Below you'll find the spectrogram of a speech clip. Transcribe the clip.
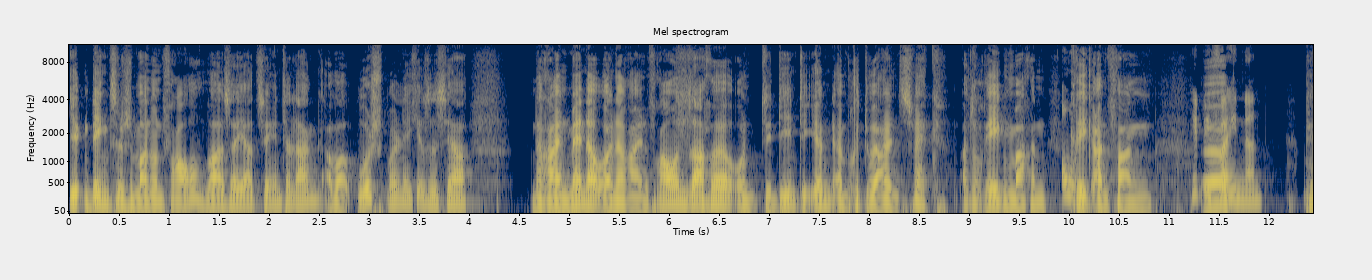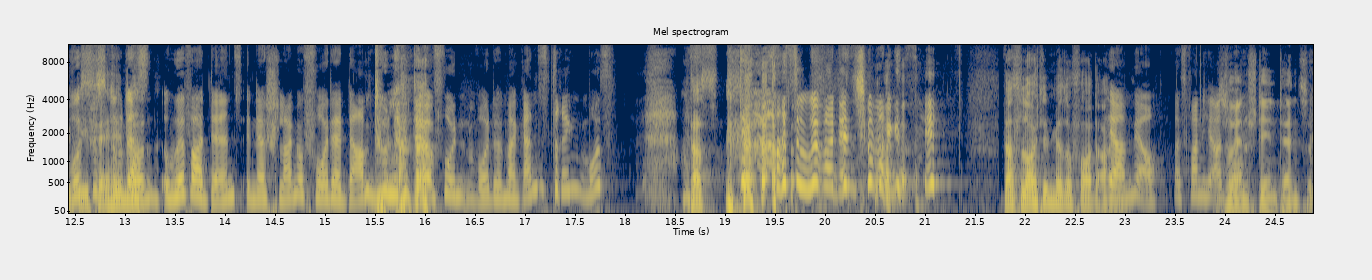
irgendein Ding zwischen Mann und Frau, war es ja jahrzehntelang, aber ursprünglich ist es ja eine rein Männer- oder eine rein Frauensache und sie diente irgendeinem rituellen Zweck. Also Regen machen, Oh. Krieg anfangen. Pipi äh, verhindern. Pipi Wusstest du, dass verhindern? Riverdance in der Schlange vor der Damentoilette erfunden wurde, wenn man ganz dringend muss? Das, Hast du Riverdance schon mal gesehen? das leuchtet mir sofort ein. Ja, mir auch. Das fand ich also. So entstehen Tänze.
